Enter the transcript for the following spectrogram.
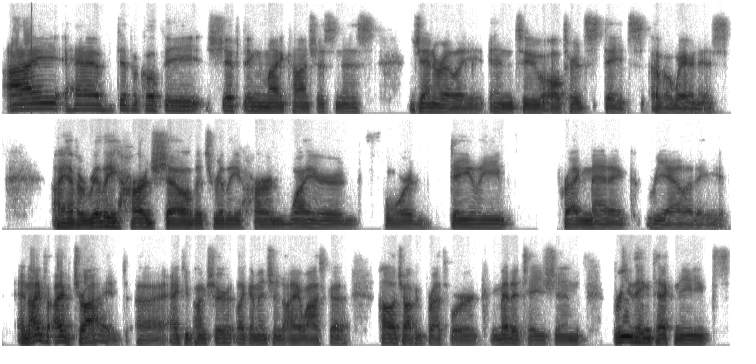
I have difficulty shifting my consciousness generally into altered states of awareness. I have a really hard shell that's really hardwired for daily pragmatic reality. And I've I've tried uh, acupuncture, like I mentioned, ayahuasca, holotropic breath work, meditation, breathing techniques,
